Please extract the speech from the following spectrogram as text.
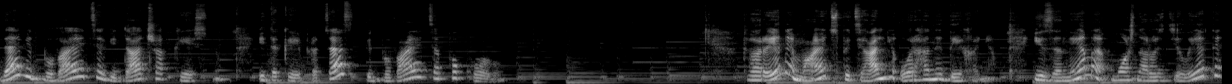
де відбувається віддача кисню. І такий процес відбувається по колу. Тварини мають спеціальні органи дихання, і за ними можна розділити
